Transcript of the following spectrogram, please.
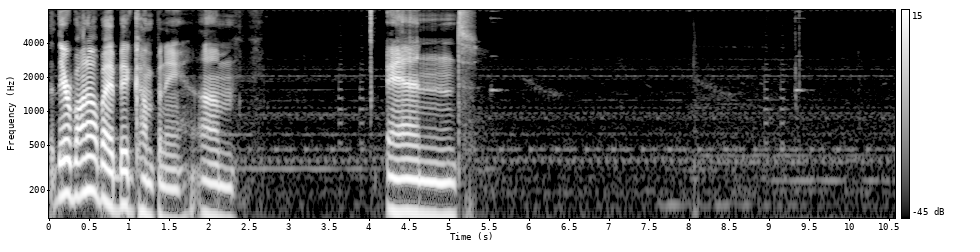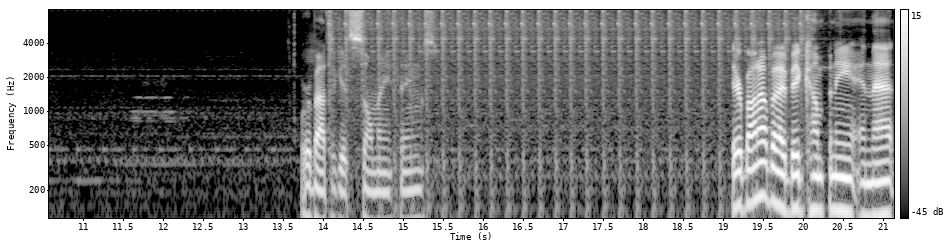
They were bought out by a big company, um, and we're about to get so many things. They were bought out by a big company, and that...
